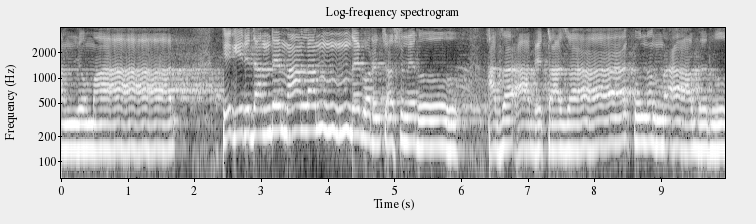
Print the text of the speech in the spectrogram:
আঞ্জুমান। কে গিরদান্দে মালান্দে বর চশমেরু আজা আবে তাজা কুনন আবরু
